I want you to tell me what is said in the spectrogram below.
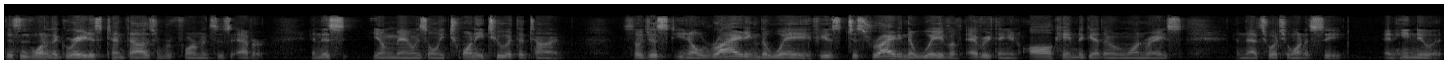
This is one of the greatest 10,000 performances ever. And this young man was only 22 at the time. So just, you know, riding the wave. He was just riding the wave of everything. It all came together in one race, and that's what you want to see. And he knew it.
